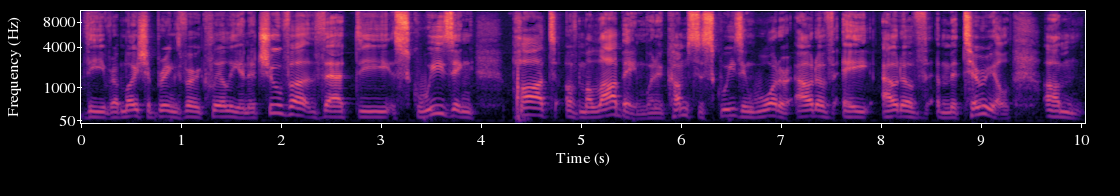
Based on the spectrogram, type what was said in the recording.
The Ramosha brings very clearly in a tshuva that the squeezing part of malabain, when it comes to squeezing water out of a out of a material, um,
